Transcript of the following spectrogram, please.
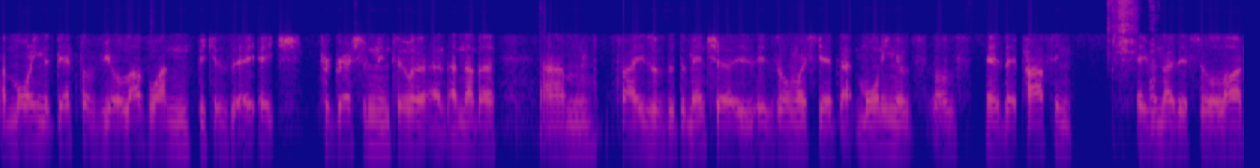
are mourning the death of your loved one because each progression into a, another um, phase of the dementia is, is, almost yeah that mourning of of uh, their passing, even well, though they're still alive.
